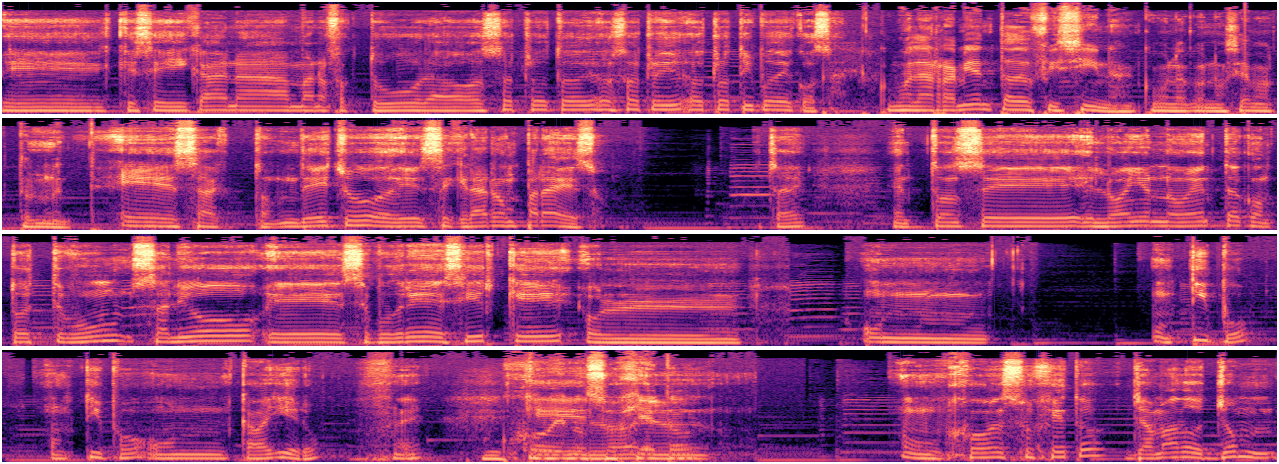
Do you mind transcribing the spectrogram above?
eh, que se dedican a manufactura o otro, otro, tipo de cosas. Como la herramienta de oficina, como la conocemos actualmente. Exacto. De hecho, eh, se crearon para eso. Entonces, en los años 90, con todo este boom, salió, eh, se podría decir que un, un tipo, un tipo, un caballero, un joven sujeto. un joven sujeto llamado John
